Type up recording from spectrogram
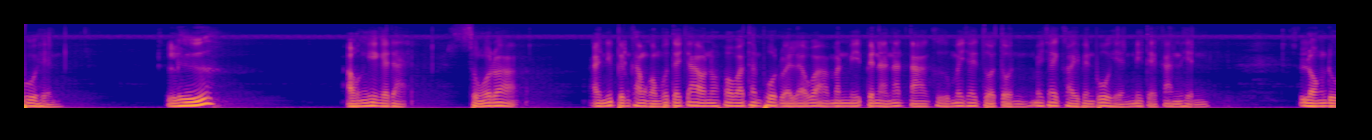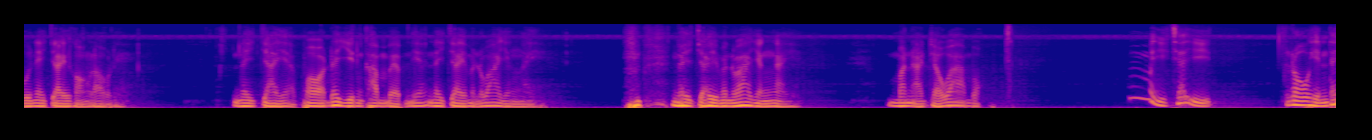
ผู้เห็น หรือเอางี้ก็ได้ สมมติว่าอันนี้เป็นคำของพระพุทธเจ้าเนาะเพราะว่าท่านพูดไว้แล้วว่ามันมีเป็นอนัตตาคือไม่ใช่ตัวตน ไม่ใช่ใครเป็นผู้เห็นมีแต่การเห็น ลองดูในใจของเราเลย ในใจอะ พอได้ยินคำแบบนี้ในใจมันว่ายังไง ในใจมันว่ายังไง มันอาจจะว่าบอก ไม่ใช่ เราเห็นได้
